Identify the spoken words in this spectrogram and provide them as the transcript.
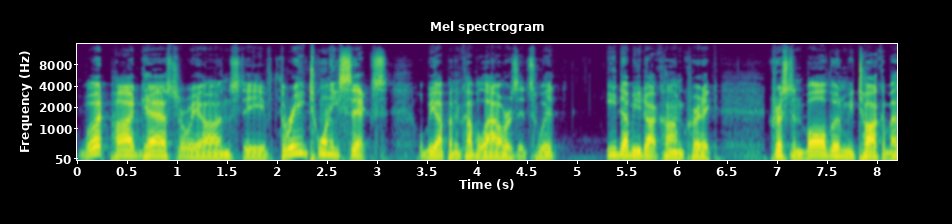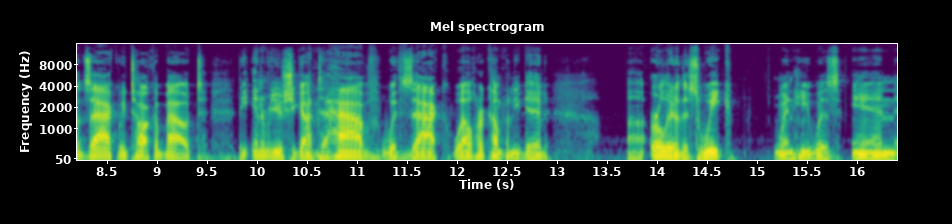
what podcast are we on steve? 326 will be up in a couple hours. It's with ew.com critic kristen baldwin. We talk about zach. We talk about the interview she got to have with zach. Well her company did uh, earlier this week when he was in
